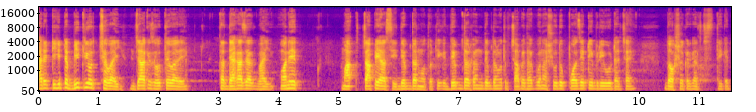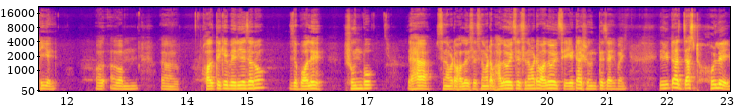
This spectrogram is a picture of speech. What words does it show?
হারে টিকিটটা বিক্রি হচ্ছে ভাই, যা কিছু হতে পারে, তা দেখা যাক ভাই, অনেক চাপে আছি দেবদার মতো, ঠিক আছে? দেবদার ফ্যান, দেবদার মতো চাপে থাকব না, শুধু পজিটিভ রিভিউটা চাই দর্শকের কাছ থেকে, ঠিক আছে? হল থেকে বেরিয়ে যেন, যে বলে, শুনব। যে হ্যাঁ সিনেমাটা ভালো হয়েছে, সিনেমাটা ভালো হয়েছে, সিনেমাটা ভালো হয়েছে, এটা শুনতে চাই ভাই। এটা জাস্ট হলে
